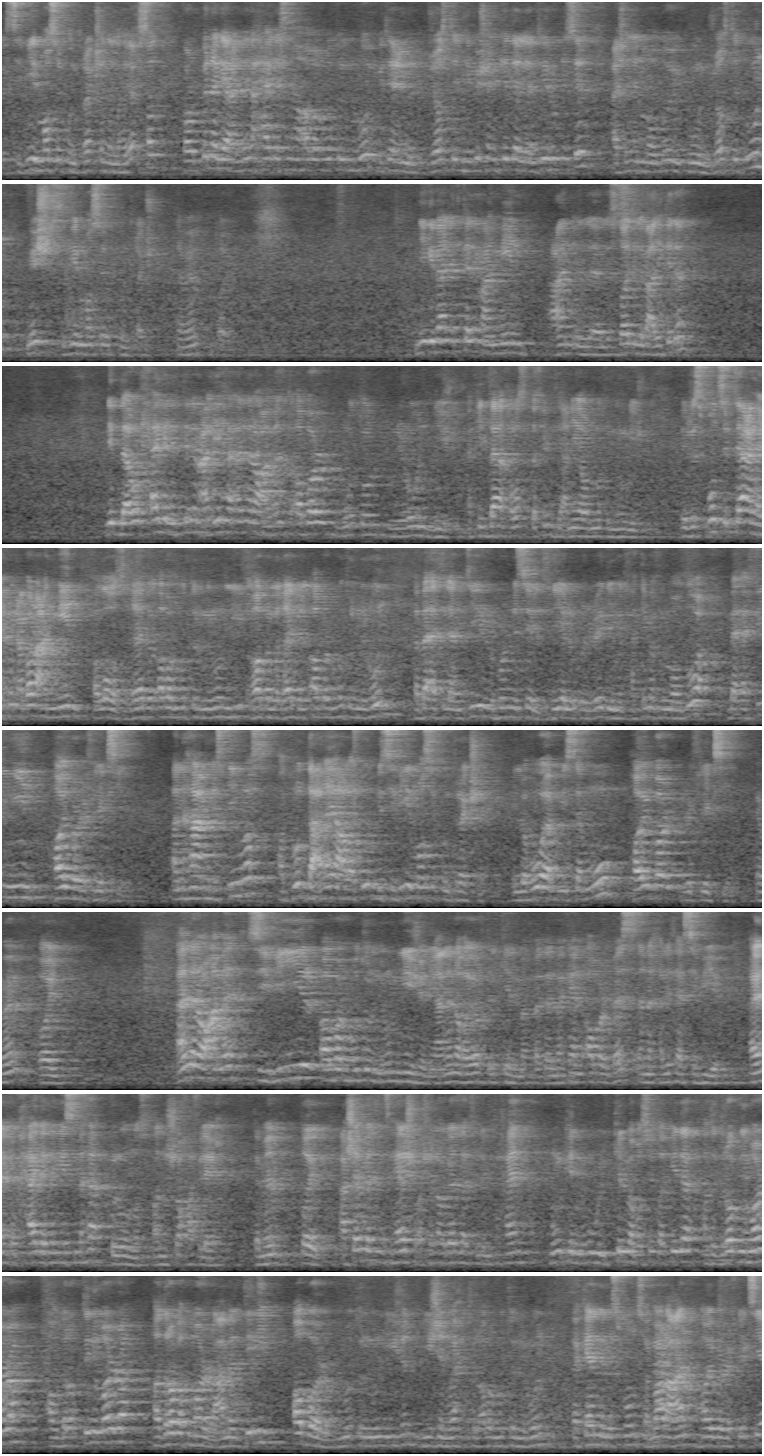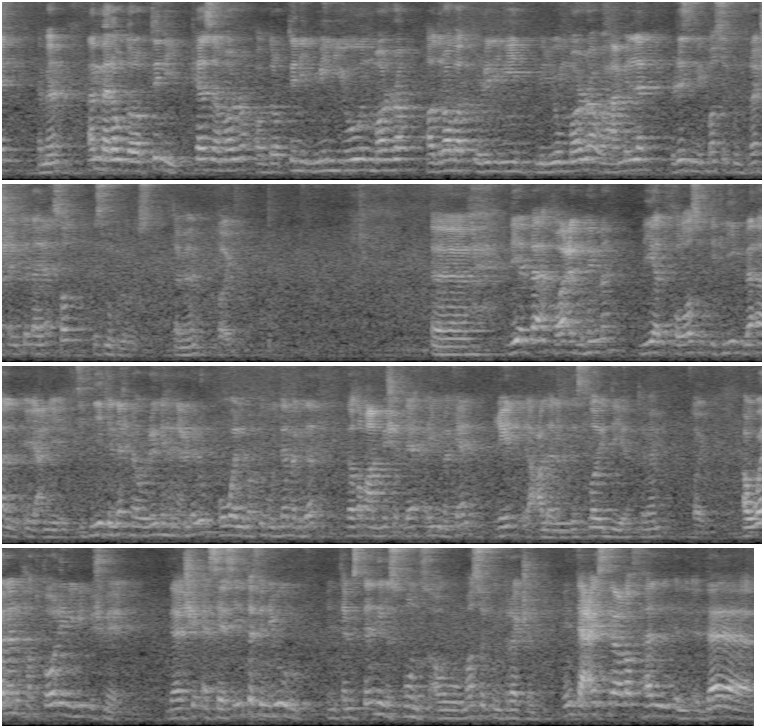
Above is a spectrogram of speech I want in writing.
ال severe muscle contraction اللي هيحصل. فربنا جعل لنا حاجة اسمها upper motor neuron بتعمل just inhibition كده لل anterior horn cell عشان الموضوع يكون just tone مش severe muscle contraction تمام؟ طيب. نيجي بقى نتكلم عن مين؟ عن ال- ال slide اللي بعد كده. نبدأ أول حاجة نتكلم عليها أنا لو عملت upper motor neuron lesion، أكيد بقى خلاص أنت فهمت يعني إيه upper motor neuron lesion. ال response بتاعي هيكون عبارة عن مين؟ خلاص غاب ال upper motor neuron لي غاب غاب ال upper motor neuron فبقت ال anterior horn cells هي اللي already متحكمة في الموضوع بقى في مين؟ hyperreflexia. أنا هعمل stimulus هترد عليا على طول ب severe muscle contraction اللي هو بيسموه hyperreflexia تمام؟ طيب أنا لو عملت severe upper motor neuron lesion يعني أنا غيرت الكلمة بدل ما كان upper بس أنا خليتها severe. هينتج حاجة ثانية اسمها clonus هنشرحها في الآخر. تمام؟ طيب عشان ما تنساهاش وعشان لو جات لك في الامتحان ممكن نقول كلمة بسيطة كده هتضربني مرة أو ضربتني مرة هضربك مرة. عملت لي upper motor neuron lesion lesion واحد في ال upper motor neuron فكان ال response عبارة عن hyperreflexia تمام؟ أما لو ضربتني كذا مرة أو ضربتني مليون مرة هضربك already مين؟ مليون مرة وهعمل لك rhythmic muscle contraction كده هيحصل اسمه clonus تمام؟ طيب. آه، بقى قواعد مهمة. ديت خلاصه التكنيك بقى يعني التكنيك اللي إحنا already هنعمله هو اللي مكتوب قدامك ده. ده طبعا مش هتلاقيه في أي مكان غير على ال slide ديت. تمام؟ طيب. اولا هتقارن يمين بشمال. ده شيء أساسي. أنت في ال neuro أنت مستني response أو muscle contraction انت عايز تعرف هل ده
